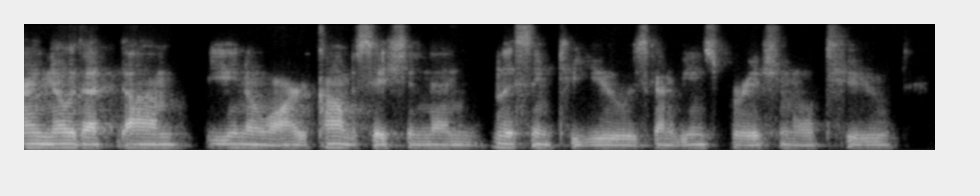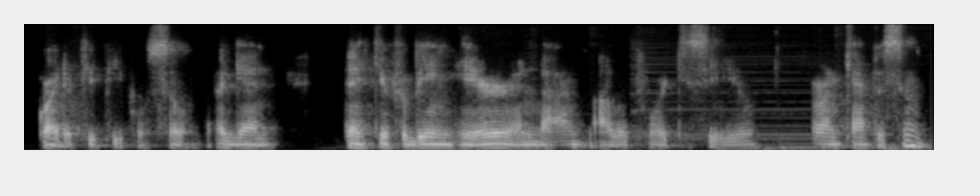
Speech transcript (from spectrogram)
I know that um, you know our conversation and listening to you is going to be inspirational to quite a few people. So again, thank you for being here, and um, I look forward to see you on campus soon.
